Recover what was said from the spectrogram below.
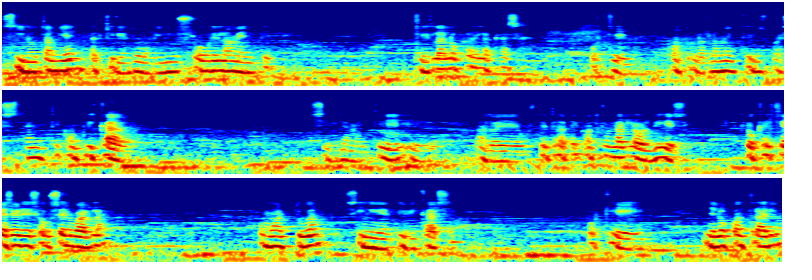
sino también adquiriendo dominio sobre la mente, que es la loca de la casa, porque controlar la mente es bastante complicado. Si la mente, eh, cuando usted trata de controlarla, olvídese. Lo que hay que hacer es observarla, cómo actúa sin identificarse, porque de lo contrario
